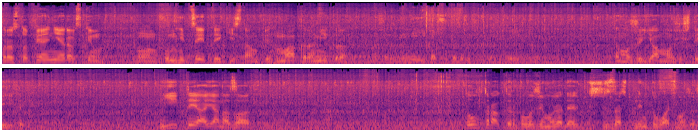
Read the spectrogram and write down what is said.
Просто піонерівським вон, фунгіцид, якісь там макро, мікро. Машина, мені їхати, що ти будеш їхати. Та може я, можеш ти їхати. Їдь ти, а я назад. То в трактор положи, може де зашплінтувати можеш.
